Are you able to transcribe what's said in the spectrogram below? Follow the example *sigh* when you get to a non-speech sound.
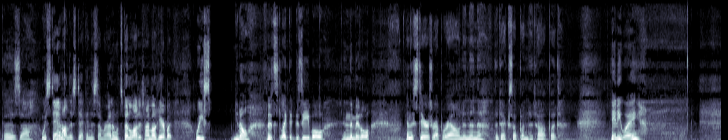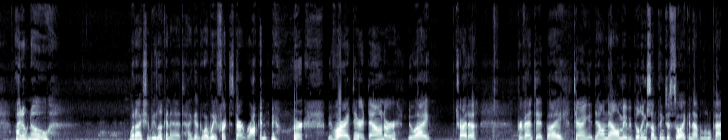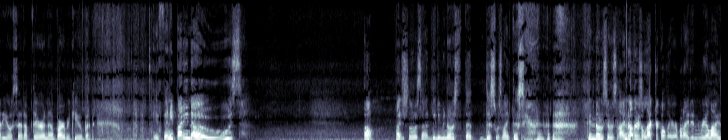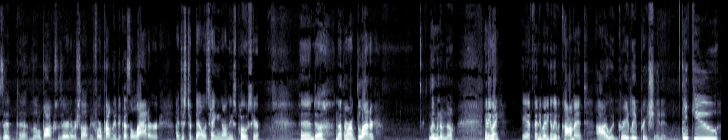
because uh, we stand on this deck in the summer. I don't spend a lot of time out here, but we, you know, it's like a gazebo in the middle, and the stairs wrap around, and then the, the deck's up on the top. But anyway, I don't know what I should be looking at. I got do I wait for it to start rocking? *laughs* before, before I tear it down or do I try to prevent it by tearing it down now maybe building something just so I can have a little patio set up there and a barbecue but if anybody knows oh I just noticed that didn't even notice that this was like this here *laughs* didn't notice there was I know there's electrical there but I didn't realize that that little box was there I never saw it before probably because the ladder I just took down was hanging on these posts here and uh, nothing wrong with the ladder. Aluminum though. Anyway, if anybody can leave a comment, I would greatly appreciate it. Thank you.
